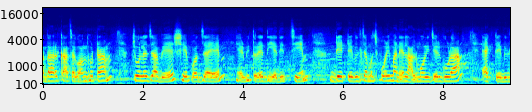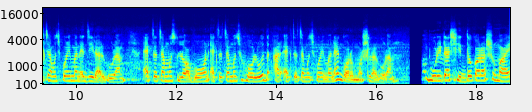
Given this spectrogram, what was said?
আদার কাঁচা গন্ধটা চলে যাবে, সে পর্যায়ে এর ভিতরে দিয়ে দিচ্ছি দেড় টেবিল চামচ পরিমাণে লাল মরিচের গুঁড়া, এক টেবিল চামচ পরিমাণে জিরার গুঁড়া, এক চা চামচ লবণ, এক চা চামচ হলুদ আর এক চা চামচ পরিমাণে গরম মশলার গুঁড়া। ভুড়িটা সিদ্ধ করার সময়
